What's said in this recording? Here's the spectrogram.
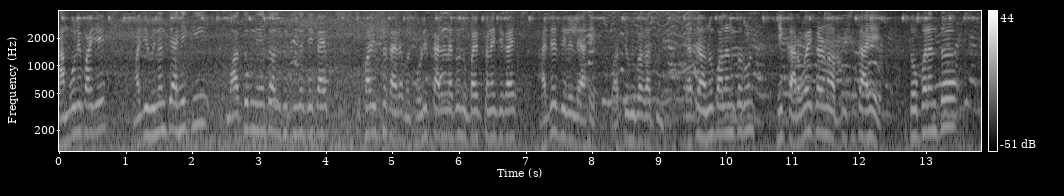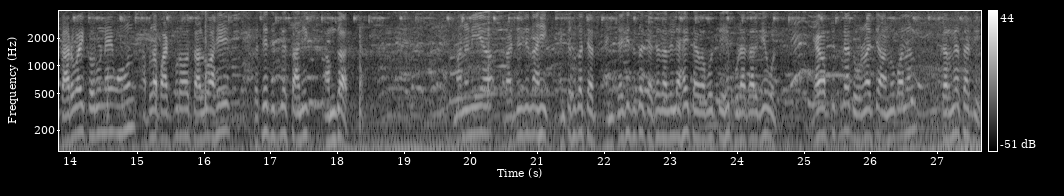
थांबवली पाहिजे. माझी विनंती आहे की वाहतूक नियंत्रण अधिसूचनेचं जे काय उपायुक्त कार्य पोलीस कार्यालयातून उपायुक्तांनी जे काय आदेश दिलेले आहेत वाहतूक विभागातून त्याचं अनुपालन करून ही कारवाई करणं अपेक्षित आहे. तोपर्यंत कारवाई करू नये म्हणून आपला पाठपुरावा चालू आहे. तसेच इथले स्थानिक आमदार माननीय राजेंद्र नाईक यांच्यासुद्धा चर् यांच्याशीसुद्धा चर्चा झालेली आहे. त्याबाबत ते हे पुढाकार घेऊन या बाबतीतल्या धोरणाचे अनुपालन करण्यासाठी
